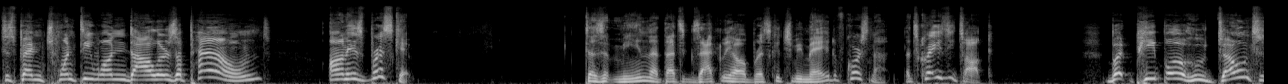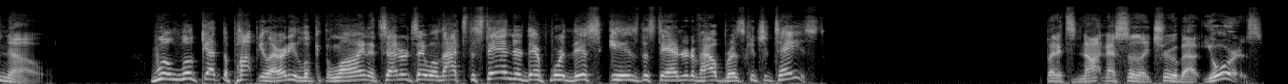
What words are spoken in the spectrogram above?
to spend twenty one dollars a pound on his brisket. Does it mean that that's exactly how a brisket should be made? Of course not. That's crazy talk. But people who don't know will look at the popularity, look at the line, et cetera, and say, well, that's the standard. Therefore, this is the standard of how brisket should taste. But it's not necessarily true about yours.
